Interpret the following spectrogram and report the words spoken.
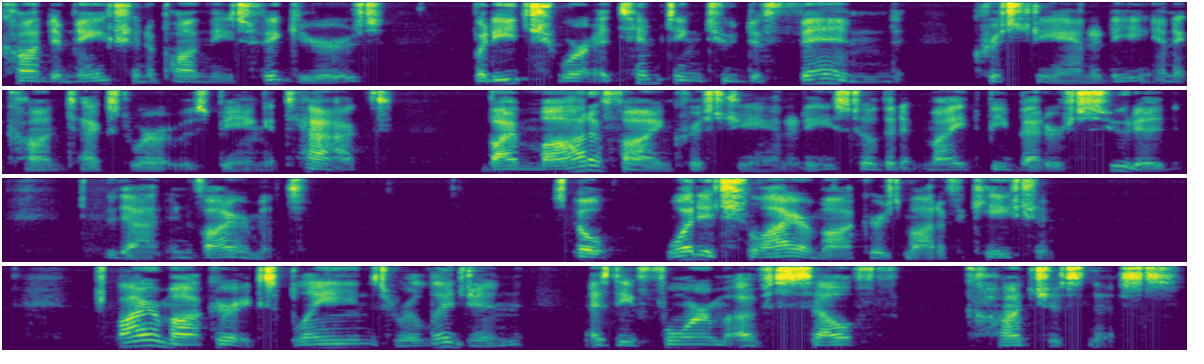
condemnation upon these figures, but each were attempting to defend Christianity in a context where it was being attacked by modifying Christianity so that it might be better suited to that environment. So, what is Schleiermacher's modification? Schleiermacher explains religion as a form of self consciousness.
